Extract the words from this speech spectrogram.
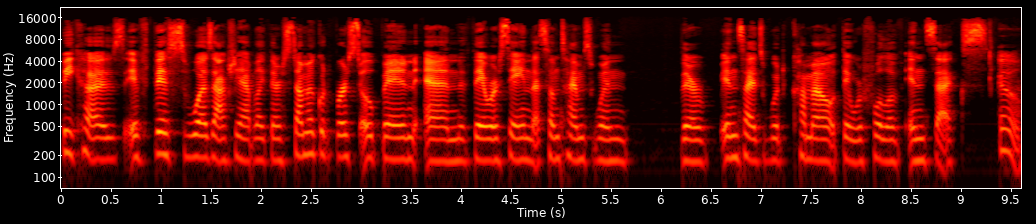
because if this was actually happening, like their stomach would burst open, and they were saying that sometimes when their insides would come out, they were full of insects. oh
